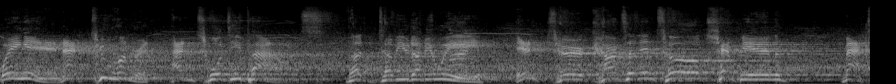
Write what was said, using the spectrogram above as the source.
weighing in at 220 pounds, the WWE Intercontinental Champion, Max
